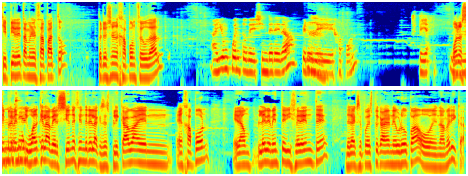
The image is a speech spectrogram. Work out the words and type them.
que pierde también el zapato, pero es en el Japón feudal. Hay un cuento de Cinderella, pero Mm. de Japón. Que ya- Bueno, Mm, simplemente igual que la versión de Cinderella que se explicaba en, en Japón era un- levemente diferente de la que se puede explicar en Europa o en América.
